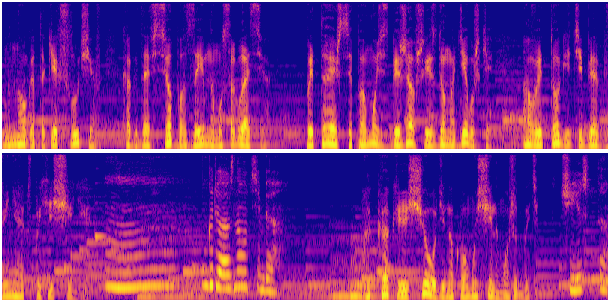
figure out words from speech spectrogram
Много таких случаев, когда все по взаимному согласию. Пытаешься помочь сбежавшей из дома девушке, а в итоге тебя обвиняют в похищении. М-м, Грязно у тебя. А как еще у одинокого мужчины может быть? Чисто.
